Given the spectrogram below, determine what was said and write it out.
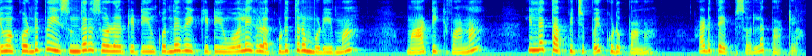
இவன் கொண்டு போய் சுந்தர சோழர்கிட்டையும் குந்தவைக்கிட்டையும் ஓலைகளை கொடுத்துட முடியுமா? மாட்டிக்குவானா? இல்லை தப்பிச்சு போய் கொடுப்பானா? அடுத்த எபிசோடில் பார்க்கலாம்.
